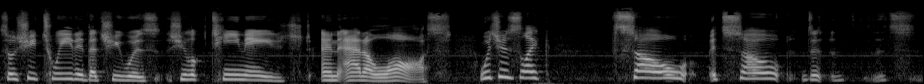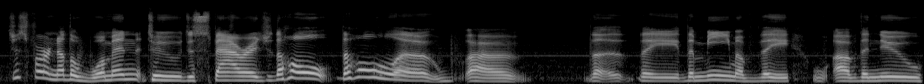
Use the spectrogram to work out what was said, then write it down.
so she tweeted that she was she looked teenaged and at a loss, which is like so it's so it's just for another woman to disparage the whole the whole uh, uh, the the the meme of the of the new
